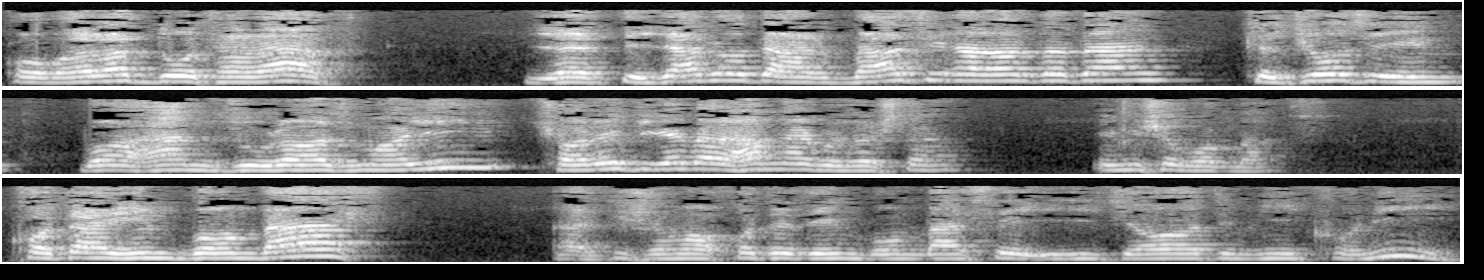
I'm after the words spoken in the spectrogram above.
خب حالا دو طرف یکدیگر رو در بعضی قرار دادن که جز این با هم زورآزمایی چاره دیگه بر هم نگذاشتن. این میشه بنبست. خود در این بنبست وقتی شما خودت این بنبست ایجاد می‌کنی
